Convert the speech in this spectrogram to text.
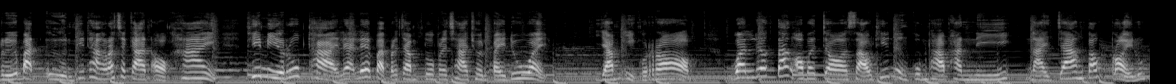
หรือบัตรอื่นที่ทางราชการออกให้ ที่มีรูปถ่ายและเลขบัตรประจำตัวประชาชนไปด้วย ย้ำอีกรอบ วันเลือกตั้งอบจเสาร์ที่ 1 กุมภาพันธ์นี้ นายจ้างต้องปล่อยลูก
